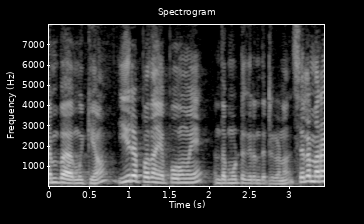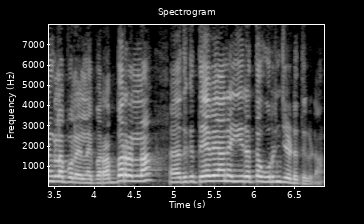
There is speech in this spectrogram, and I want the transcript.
ரொம்ப முக்கியம். ஈரப்பதம் எப்போவுமே அந்த மூட்டுக்கு இருந்துட்டு இருக்கணும். சில மரங்களை போல இல்லை. இப்போ ரப்பர் எல்லாம் அதுக்கு தேவையான ஈரத்தை உறிஞ்சி எடுத்துக்கிடும்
